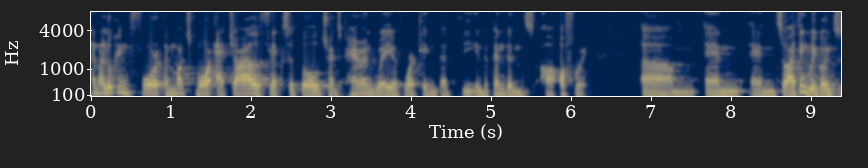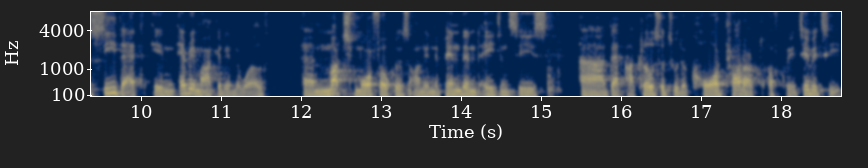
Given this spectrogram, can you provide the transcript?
and are looking for a much more agile, flexible, transparent way of working that the independents are offering. Um, and, and so I think we're going to see that in every market in the world, uh, much more focus on independent agencies uh, that are closer to the core product of creativity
